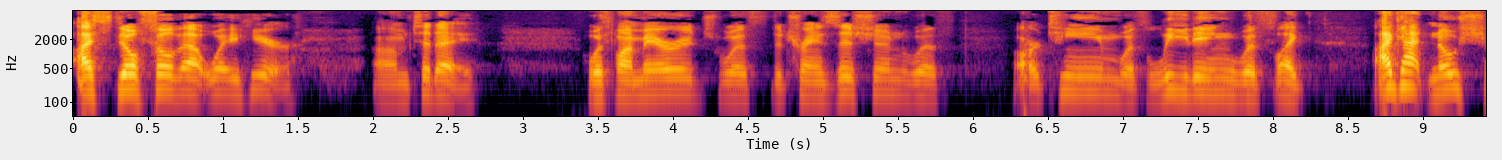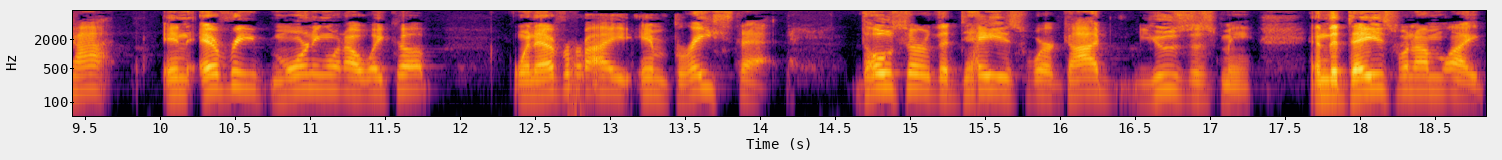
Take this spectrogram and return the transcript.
I still feel that way here um today with my marriage, with the transition, with our team, with leading, with like I got no shot. In every morning when I wake up, whenever I embrace that, those are the days where God uses me. And the days when I'm like,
